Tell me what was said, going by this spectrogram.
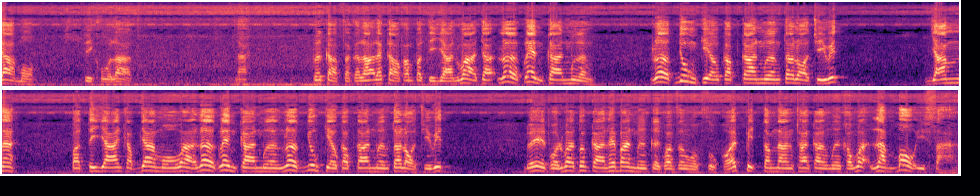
ย่าโมที่โคราชนะเพื่อกราบสักการะและกล่าวคำปฏิญาณว่าจะเลิกเล่นการเมือง เลิกยุ่งเกี่ยวกับการเมืองตลอดชีวิต ย้ำนะ ปฏิญาณกับย่าโมว่าเลิกเล่นการเมืองเลิกยุ่งเกี่ยวกับการเมืองตลอดชีวิต โดยเหตุผลว่าต้องการให้บ้านเมืองเกิดความสงบสุขขอให้ปิดตำนานทางการเมืองคำว่าลัมโบอีสาน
